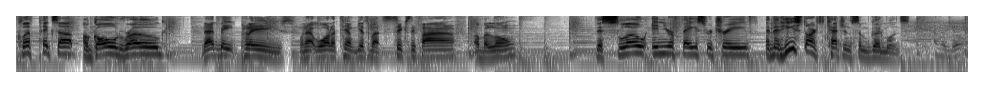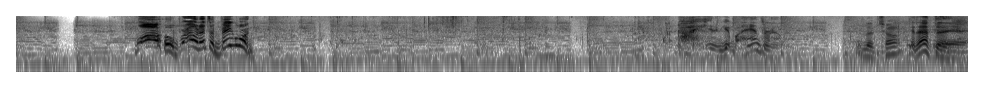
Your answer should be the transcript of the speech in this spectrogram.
Cliff picks up a gold rogue. That bait plays when that water temp gets about 65 or below. This slow in your face retrieve. And then he starts catching some good ones. Whoa, bro, that's a big one. I can't even get my hands around it. A little chunk. Look at that thing. Yeah.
